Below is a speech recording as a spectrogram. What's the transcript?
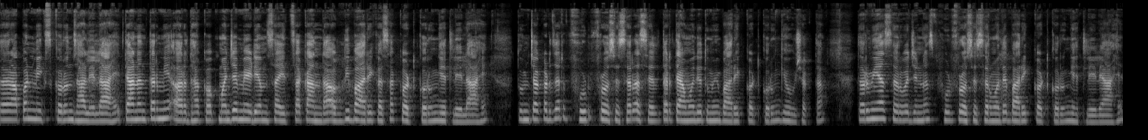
तर आपण मिक्स करून झालेलं आहे. त्यानंतर मी अर्धा कप म्हणजे मीडियम साईजचा कांदा अगदी बारीक असा कट करून घेतलेला आहे. तुमच्याकडे जर फूड प्रोसेसर असेल तर त्यामध्ये तुम्ही बारीक कट करून घेऊ शकता. तर मी या सर्व जिन्नस फूड प्रोसेसरमध्ये बारीक कट करून घेतलेले आहेत.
